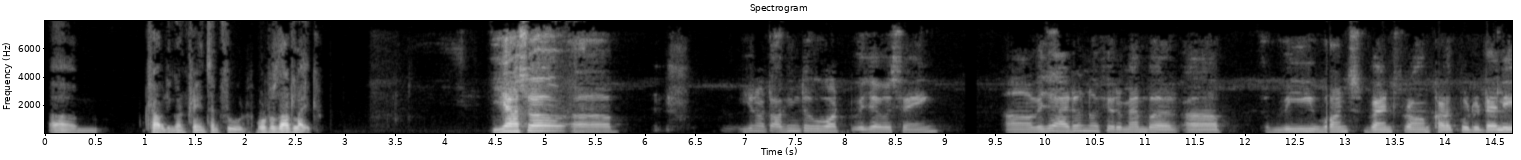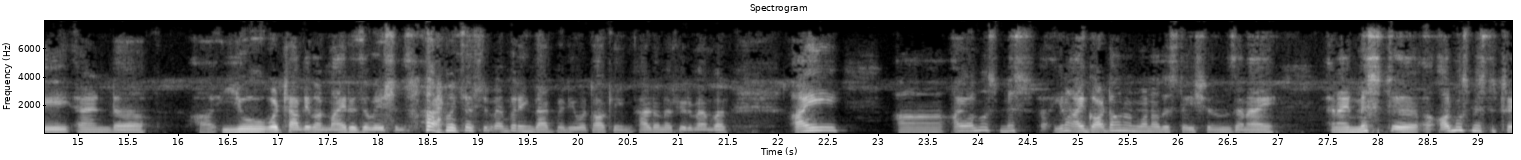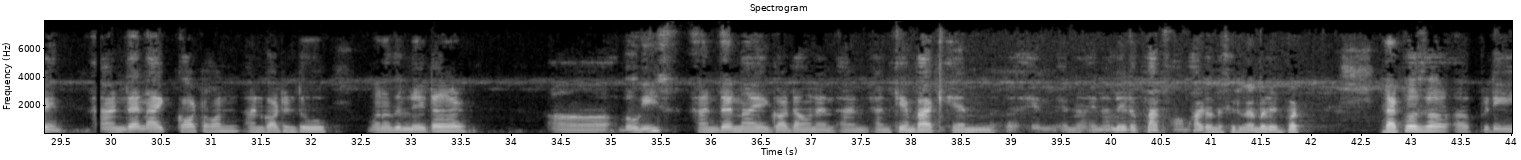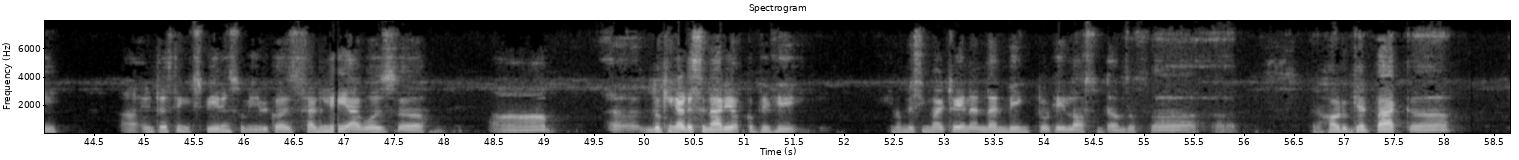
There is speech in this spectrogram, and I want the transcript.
um, traveling on trains and food. What was that like? Yeah so uh, you know, talking to what Vijay was saying, uh, Vijay, I don't know if you remember, uh, we once went from Kharagpur to Delhi and uh, uh, you were traveling on my reservations. I was just remembering that when you were talking. I don't know if you remember. I uh, I almost missed, you know, I got down on one of the stations and I and I missed, uh, almost missed the train. And then I caught on and got into one of the later uh, bogies, and then I got down and, and, and came back in in in a, in a later platform. I don't know if you remember it, but that was a, a pretty uh, interesting experience for me because suddenly I was uh, uh, uh looking at a scenario of completely, you know, missing my train and then being totally lost in terms of uh, uh, you know, how to get back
